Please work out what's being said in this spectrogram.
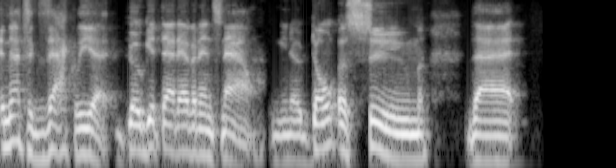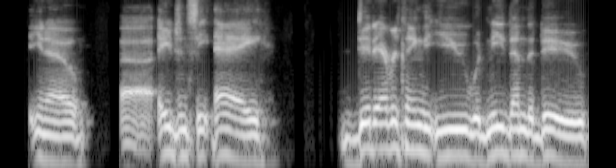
and that's exactly it. Go get that evidence now. You know, don't assume that you know uh, agency A did everything that you would need them to do,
